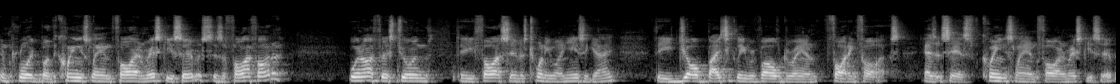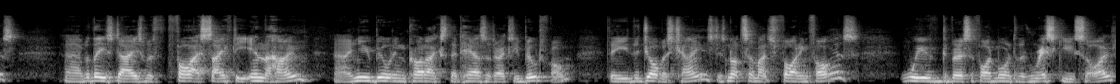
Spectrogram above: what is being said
employed by the Queensland Fire and Rescue Service as a firefighter. When I first joined the fire service 21 years ago, the job basically revolved around fighting fires, as it says, Queensland Fire and Rescue Service. Uh, but these days, with fire safety in the home, uh, new building products that houses are actually built from, the, the job has changed. It's not so much fighting fires. We've diversified more into the rescue side,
